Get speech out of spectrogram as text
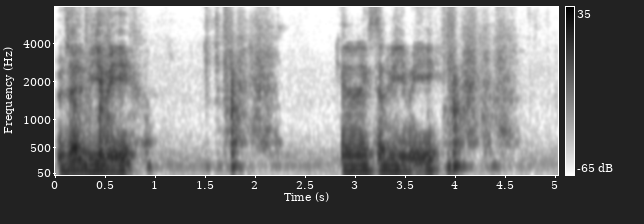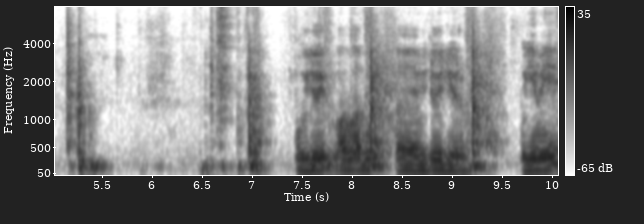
özel bir yemeği. Geleneksel bir yemeği. Bu videoyu valla bu e, videoyu diyorum. Bu yemeği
